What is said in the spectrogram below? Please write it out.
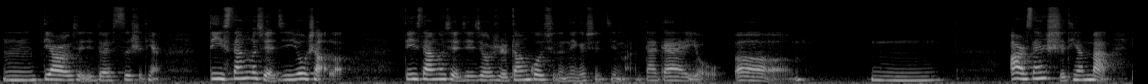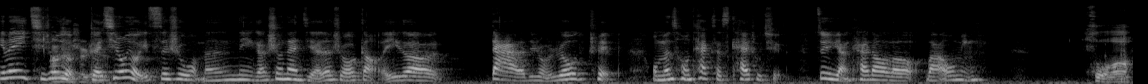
嗯，第二个雪季对四十天，第三个雪季又少了。第三个雪季就是刚过去的那个雪季嘛，大概有呃，嗯，二三十天吧。因为其中有对，其中有一次是我们那个圣诞节的时候搞了一个大的这种 road trip，我们从 Texas 开出去，最远开到了瓦欧明。火，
